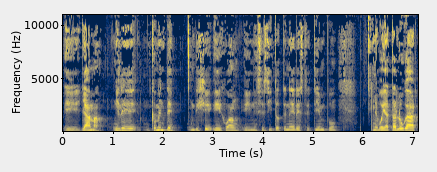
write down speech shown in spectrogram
eh, Llama, y le comenté, dije, eh, Juan, necesito tener este tiempo, me voy a tal lugar,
